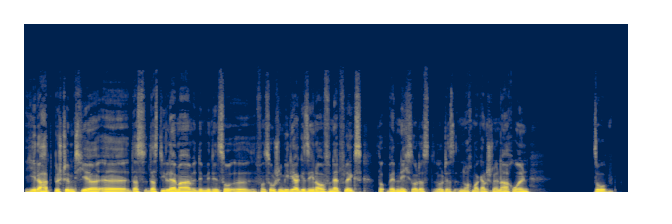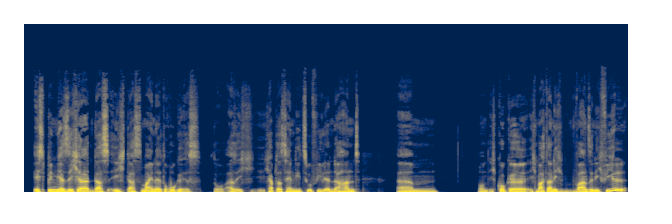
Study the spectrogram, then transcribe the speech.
Jeder hat bestimmt hier äh, das, das Dilemma mit, mit den so, äh, von Social Media gesehen auf Netflix. So, wenn nicht, soll das, soll das nochmal ganz schnell nachholen. So, ich bin mir sicher, dass ich das meine Droge ist. So, also ich, ich habe das Handy zu viel in der Hand. Ähm, und ich gucke, ich mache da nicht wahnsinnig viel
